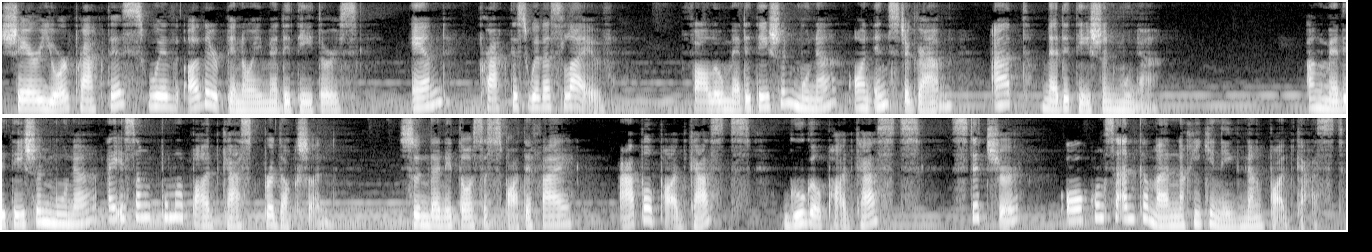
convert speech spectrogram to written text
Share your practice with other Pinoy meditators and practice with us live. Follow Meditation Muna on Instagram at Meditation Muna. Ang Meditation Muna ay isang Puma Podcast production. Sundan ito sa Spotify, Apple Podcasts, Google Podcasts, Stitcher, o kung saan ka man nakikinig ng podcast.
